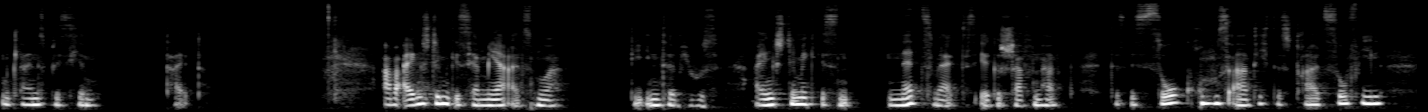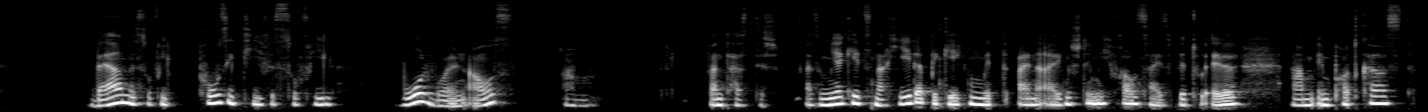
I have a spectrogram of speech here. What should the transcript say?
ein kleines bisschen teilt. Aber eigenstimmig ist ja mehr als nur die Interviews. Eigenstimmig ist ein Netzwerk, das ihr geschaffen habt, das ist so großartig, das strahlt so viel Wärme, so viel Positives, so viel Wohlwollen aus. Ähm, fantastisch. Also mir geht's nach jeder Begegnung mit einer eigenstimmig Frau, sei es virtuell ähm, im Podcast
